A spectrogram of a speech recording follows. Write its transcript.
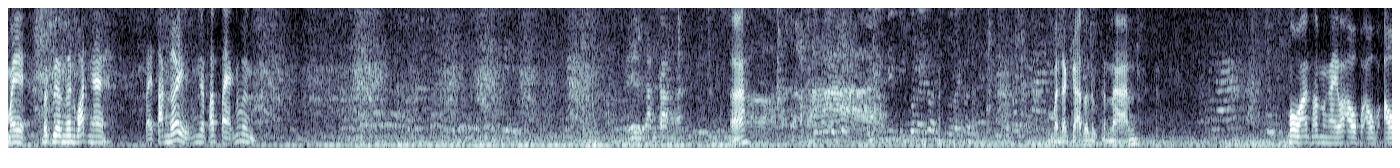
ไม่ไม่เปลืองเงินวัดไง แต่ตังค์เฮ้ยมึงอย่าทำแตกนะมึงเอ้ยช่างกล้างนะฮะยิงยิงยิงตัวไหนด้วยยิงตัวไหนด้วยบรรยากาศสนุกสนาน เมื่อวานทำยังไงวะเอาเอาเอา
